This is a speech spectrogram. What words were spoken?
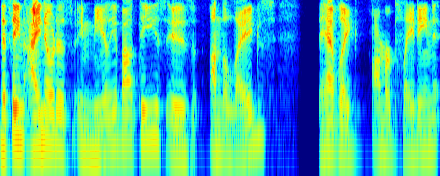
The thing I noticed immediately about these is on the legs, they have like armor plating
